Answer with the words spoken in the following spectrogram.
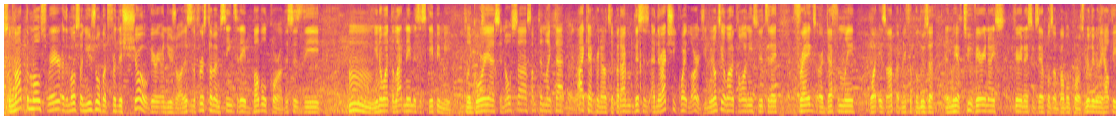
So not the most rare or the most unusual, but for this show, very unusual. This is the first time I'm seeing today bubble coral. This is the Hmm, you know what? The Latin name is escaping me. Plegoria sinosa, something like that. I can't pronounce it, but I'm. This is, and they're actually quite large. You know, we don't see a lot of colonies here today. Frags are definitely what is up at Reefapalooza, and we have two very nice, very nice examples of bubble corals. Really, really healthy.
